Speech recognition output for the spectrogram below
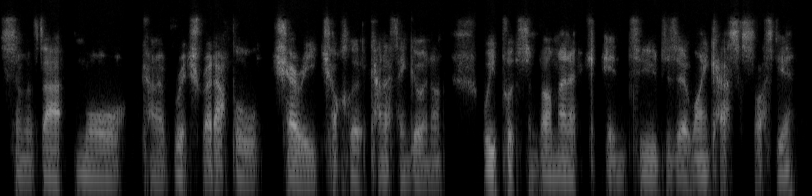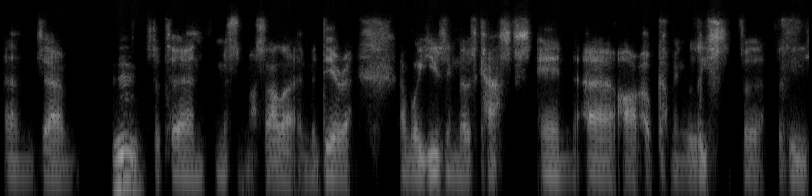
some of that more kind of rich red apple, cherry, chocolate kind of thing going on. We put some Balmenach into dessert wine casks last year and um, mm. Sauterne, Marsala, and Madeira. And we're using those casks in uh, our upcoming release for, for, the,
